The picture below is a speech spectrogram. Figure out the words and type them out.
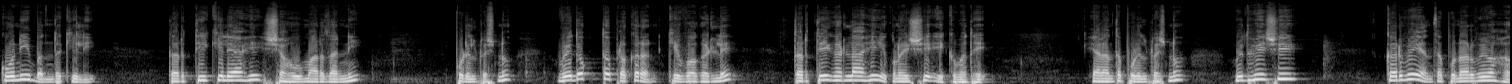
कोणी बंद केली? तर ती केली आहे शाहू महाराजांनी. पुढील प्रश्न वेदोक्त प्रकरण केव्हा घडले? तर ते घडलं आहे एकोणीसशे एकमध्ये यानंतर पुढील प्रश्न विधवेशी कर्वे यांचा पुनर्विवाह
